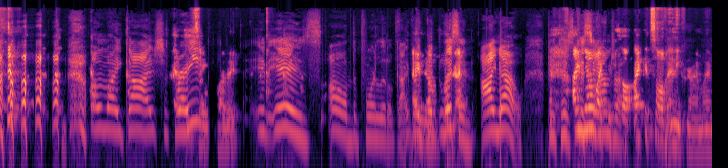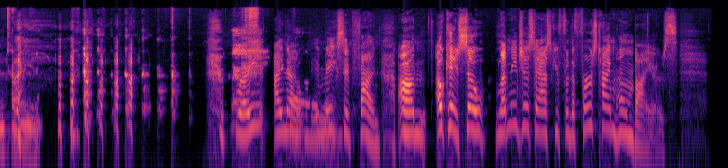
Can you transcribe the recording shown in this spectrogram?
oh my gosh, It's right? so funny. It is. Oh, the poor little guy. I But listen, I know because I know I could solve I could solve any crime, I'm telling you. Right? I know. It makes it fun. Um, okay, so let me just ask you for the first time home buyers,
